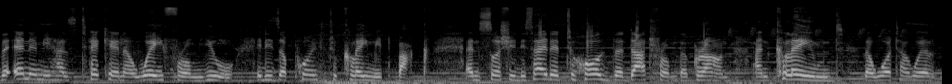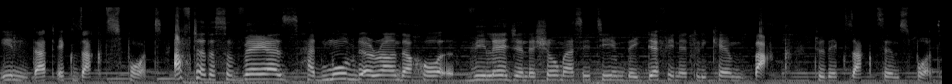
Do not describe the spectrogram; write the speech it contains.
the enemy has taken away from you it is a point to claim it back. And so she decided to hold the dirt from the ground and claimed the water well in that exact spot. After the surveyors had moved around the whole village and the Shomasi team they definitely came back to the exact same spot.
